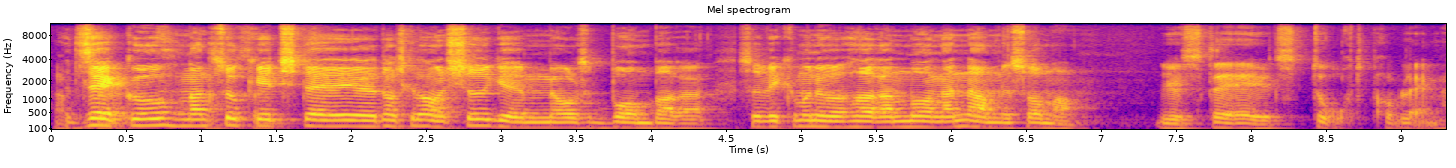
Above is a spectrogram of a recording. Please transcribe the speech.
absolut. Zeko, Mandzukic, det de skulle ha en 20-målsbombare. Så vi kommer nog höra många namn i sommar. Just det är ju ett stort problem.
